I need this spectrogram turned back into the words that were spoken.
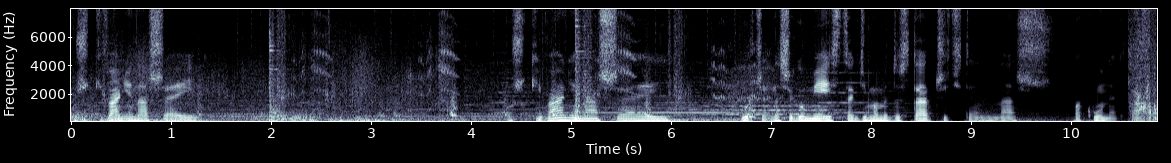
poszukiwanie naszej... Poszukiwanie naszej... Kurczę, naszego miejsca, gdzie mamy dostarczyć ten nasz pakunek, tak?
